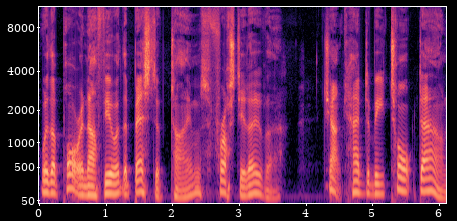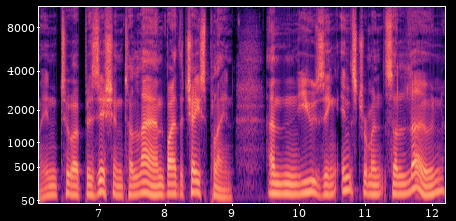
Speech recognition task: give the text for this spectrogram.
with a poor enough view at the best of times, frosted over. Chuck had to be talked down into a position to land by the chase plane, and using instruments alone,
